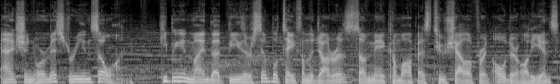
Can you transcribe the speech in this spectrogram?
action, or mystery, and so on. Keeping in mind that these are simple takes on the genres, some may come off as too shallow for an older audience,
